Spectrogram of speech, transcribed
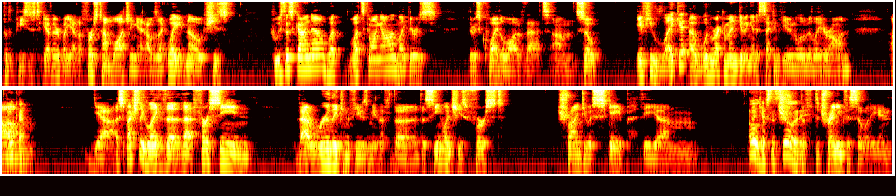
put the pieces together. But yeah, the first time watching it, I was like, wait, no, she's who's this guy now? What what's going on? Like there was there was quite a lot of that. Um, so if you like it, I would recommend giving it a second viewing a little bit later on. Um, Okay. Yeah, especially like the that first scene that really confused me. The the the scene when she's first trying to escape the um I Oh, the guess tr- facility. the, the training facility, and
